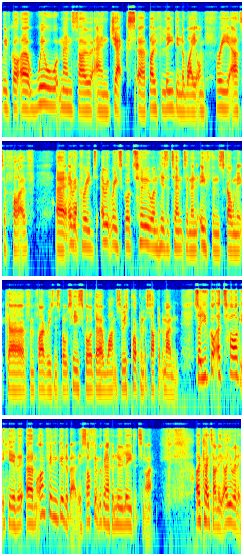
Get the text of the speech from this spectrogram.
we've got uh, Will Manso and Jax uh, both leading the way on three out of five. Uh, okay. Eric Reid Eric Reid scored two on his attempt, and then Ethan Skolnick uh, from Five Reasons Sports he scored uh, one, so he's propping us up at the moment. So you've got a target here that um, I'm feeling good about this. I think we're going to have a new leader tonight. Okay, Tony, are you ready?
